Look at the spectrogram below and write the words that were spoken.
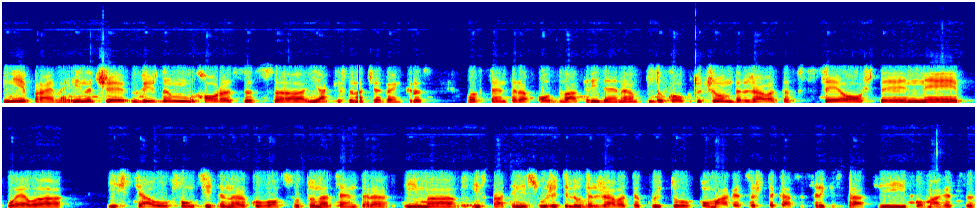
ние правиме. Иначе виждам хора с а, яките на червен кръст в центъра от 2-3 дена. Доколкото чувам, държавата все още не е поела изцяло функциите на ръководството на центъра. Има изпратени служители от държавата, които помагат също така с регистрации, помагат с,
